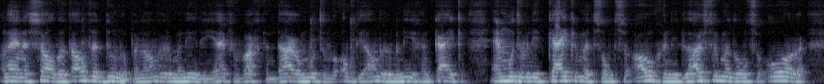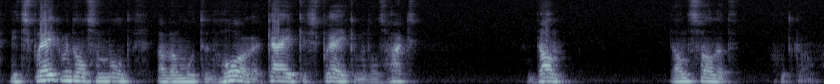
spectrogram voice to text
Alleen hij zal dat altijd doen op een andere manier dan jij verwacht. En daarom moeten we op die andere manier gaan kijken. En moeten we niet kijken met onze ogen, niet luisteren met onze oren, niet spreken met onze mond. Maar we moeten horen, kijken, spreken met ons hart. Dan, dan zal het goed komen.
